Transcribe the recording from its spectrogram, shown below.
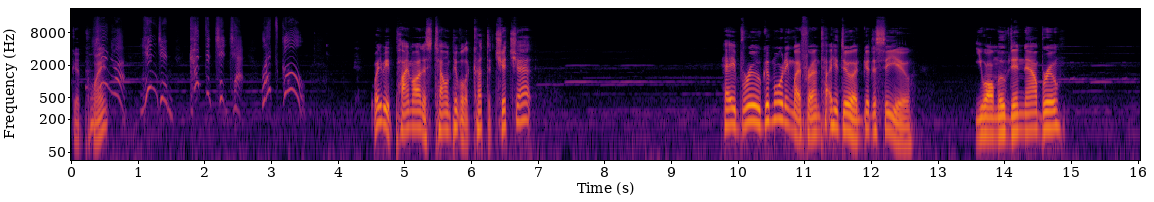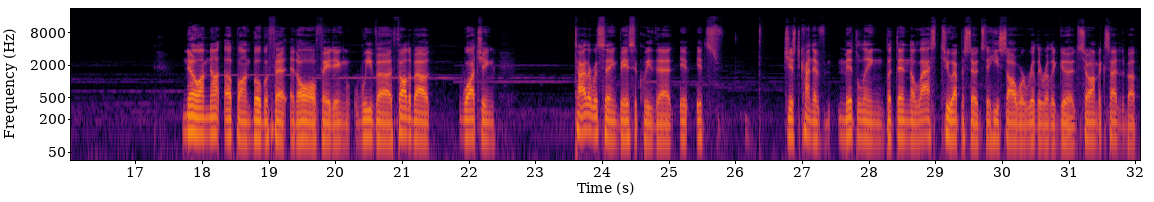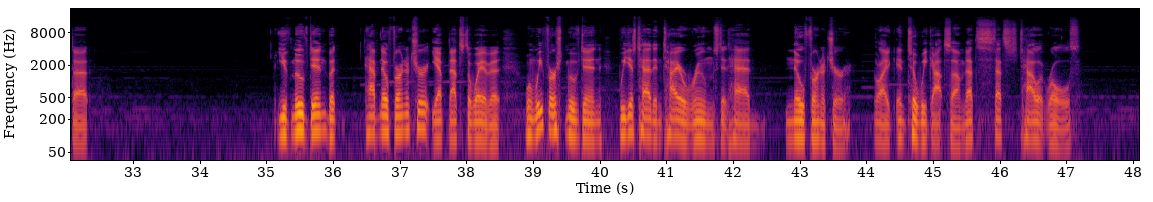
Good point. Yunjin, cut the chit chat. Let's go. What do you mean, Paimon is telling people to cut the chit chat? Hey, Brew. Good morning, my friend. How you doing? Good to see you. You all moved in now, Brew? No, I'm not up on Boba Fett at all, Fading. We've uh, thought about watching. Tyler was saying basically that it, it's just kind of middling, but then the last two episodes that he saw were really, really good. So I'm excited about that. You've moved in, but have no furniture? Yep, that's the way of it. When we first moved in, we just had entire rooms that had no furniture, like until we got some. That's that's how it rolls.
